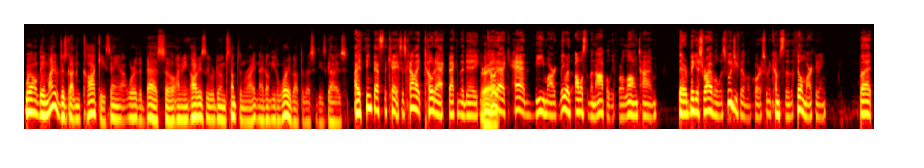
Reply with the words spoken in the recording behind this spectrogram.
Well, they might have just gotten cocky saying uh, we're the best. So, I mean, obviously we're doing something right, and I don't need to worry about the rest of these guys. I think that's the case. It's kind of like Kodak back in the day. Right. Kodak had the mark, they were almost the monopoly for a long time. Their biggest rival was Fujifilm, of course, when it comes to the film marketing. But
